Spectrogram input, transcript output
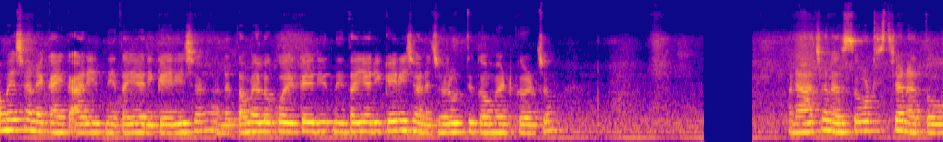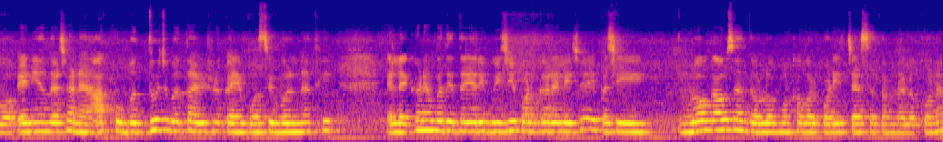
અમે છે ને કંઈક આ રીતની તૈયારી કરી છે અને તમે લોકોએ કઈ રીતની તૈયારી કરી છે અને જરૂરથી કમેન્ટ કરજો. અને આ છે ને શોર્ટ્સ છે ને તો એની અંદર છે ને આખું બધું જ બતાવી શકાય, એ પોસિબલ નથી. એટલે ઘણી બધી તૈયારી બીજી પણ કરેલી છે. પછી વ્લોગ આવશે ને તો વ્લોગમાં ખબર પડી જ જશે તમને લોકોને.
